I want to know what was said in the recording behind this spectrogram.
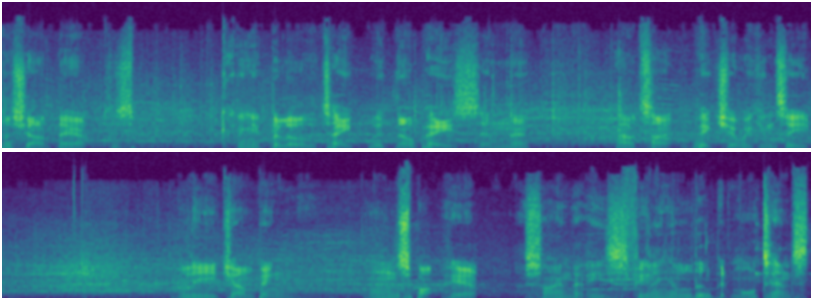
Little shot there, just getting it below the tape with no pace, and uh, outside the picture we can see Lee jumping on the spot here, a sign that he's feeling a little bit more tense.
